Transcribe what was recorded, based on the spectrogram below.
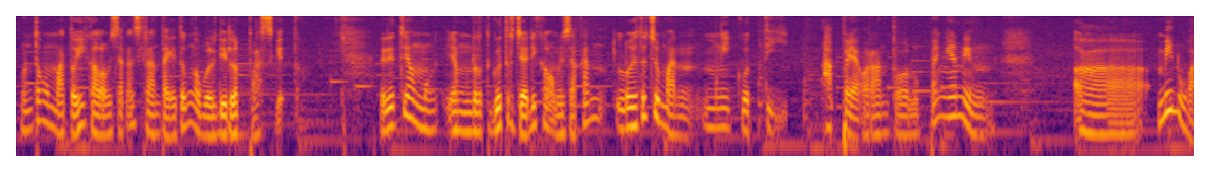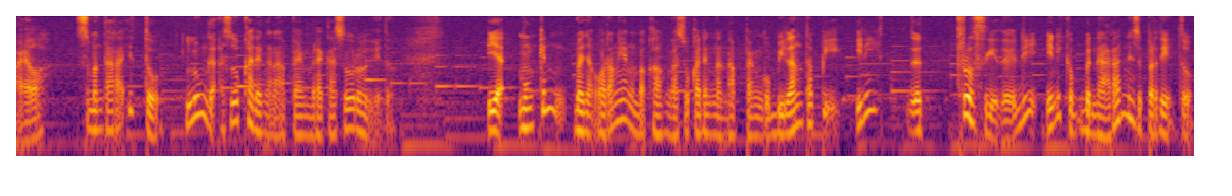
Untuk mematuhi kalau misalkan si rantai itu nggak boleh dilepas gitu dan itu yang yang menurut gue terjadi kalau misalkan lo itu cuman mengikuti apa yang orang tua lo pengenin. Uh, meanwhile sementara itu lo nggak suka dengan apa yang mereka suruh gitu. Ya mungkin banyak orang yang bakal nggak suka dengan apa yang gue bilang tapi ini the truth gitu. Ini ini kebenaran nih seperti itu.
